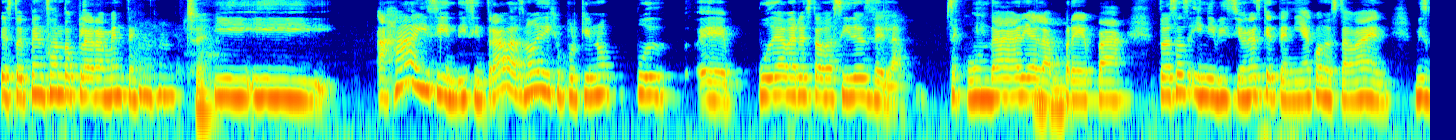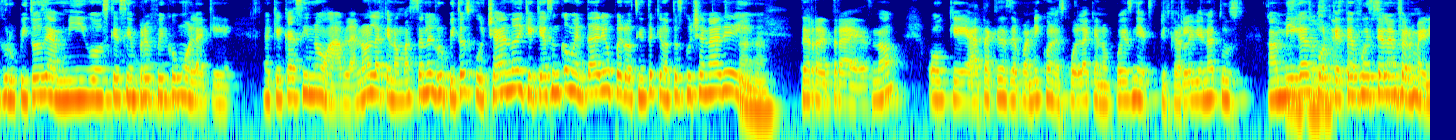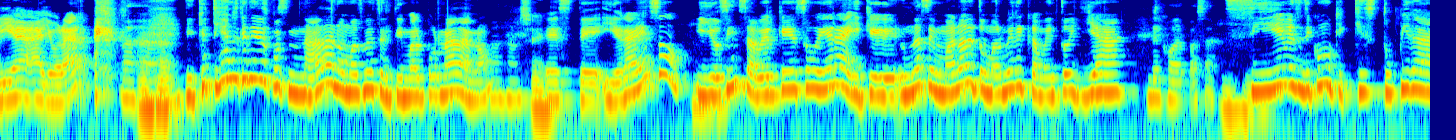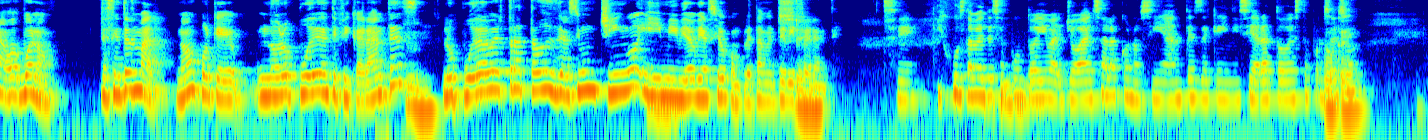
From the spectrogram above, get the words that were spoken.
estoy pensando claramente. Sí. Y, y, ajá, y sin, y sin trabas, ¿no? Y dije, ¿por qué no pude, eh, pude haber estado así desde la secundaria, la prepa, todas esas inhibiciones que tenía cuando estaba en mis grupitos de amigos, que siempre fui como la que la que casi no habla, ¿no? La que nomás está en el grupito escuchando y que quiere hacer un comentario, pero siente que no te escucha nadie y te retraes, ¿no? O que ataques de pánico en la escuela que no puedes ni explicarle bien a tus amigas por qué te fuiste a la enfermería a llorar. Ajá. ¿Y qué tienes? ¿Qué tienes? Pues nada, nomás me sentí mal por nada, ¿no? Sí. Este, y era eso. Y yo sin saber que eso era y que una semana de tomar medicamento ya dejó de pasar. Sí, me sentí como que qué estúpida. bueno, te sientes mal, ¿no? Porque no lo pude identificar antes, lo pude haber tratado desde hace un chingo y mi vida había sido completamente diferente. Sí, y justamente ese punto iba. Yo a Elsa la conocí antes de que iniciara todo este proceso.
